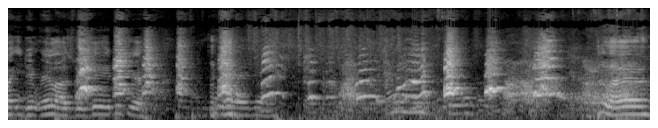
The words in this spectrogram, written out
Bet you didn't realise we here, did you? Hello.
